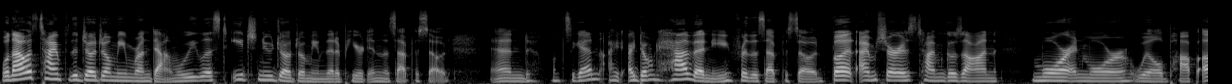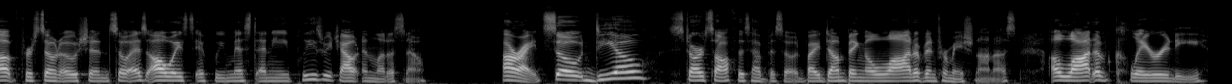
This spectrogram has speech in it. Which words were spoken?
Well, now it's time for the JoJo meme rundown, where we list each new JoJo meme that appeared in this episode. And once again, I, I don't have any for this episode, but I'm sure as time goes on, more and more will pop up for Stone Ocean. So, as always, if we missed any, please reach out and let us know. All right. So Dio starts off this episode by dumping a lot of information on us, a lot of clarity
